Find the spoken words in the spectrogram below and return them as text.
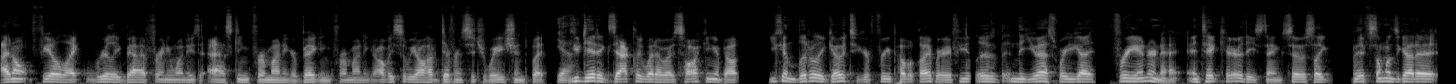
I don't feel like really bad for anyone who's asking for money or begging for money. Obviously, we all have different situations, but Yeah. you did exactly what I was talking about. You can literally go to your free public library if you live in the US where you got free internet and take care of these things. So it's like if someone's got an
